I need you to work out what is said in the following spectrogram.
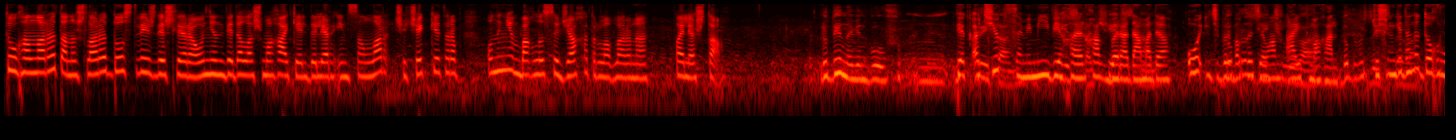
Tuğanları, tanışları, dost ve ejdeşleri onun vedalaşmağa geldiler. İnsanlar çiçek getirip onun bağlı sıcak hatırlavlarını paylaştı. Людина він був м, Пек ачык, відкрита, самими чиста, хайрхак бер чесна, адамады. О ичбір вақыт ялан доброзычлива, айтмаған. доброзычлива. Түшінгедіні doğru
